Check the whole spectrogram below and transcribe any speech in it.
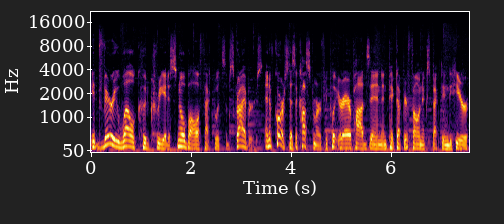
it very well could create a snowball effect with subscribers. And of course, as a customer, if you put your AirPods in and picked up your phone expecting to hear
